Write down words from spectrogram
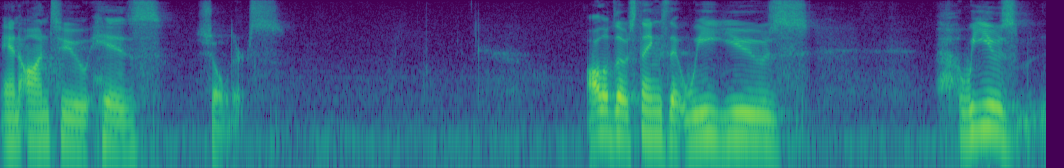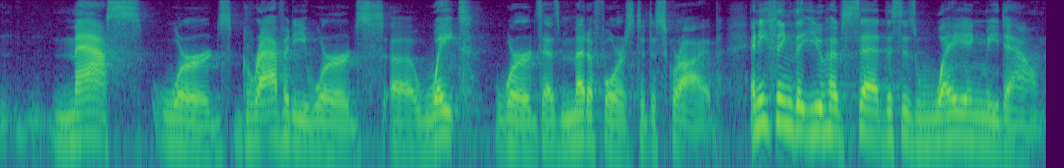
and onto his shoulders. All of those things that we use, we use mass words, gravity words, uh, weight words as metaphors to describe. Anything that you have said, this is weighing me down.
